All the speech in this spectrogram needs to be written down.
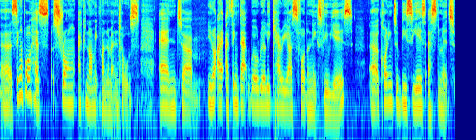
Uh, Singapore has strong economic fundamentals, and um, you know I, I, think that will really carry us for the next few years uh, according to BCA's estimate,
